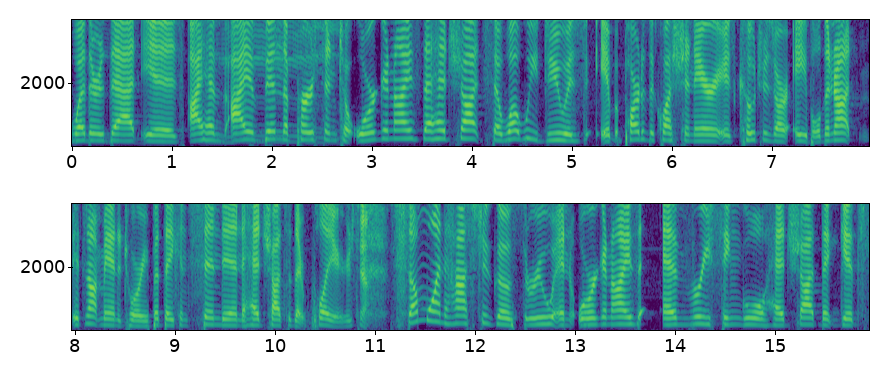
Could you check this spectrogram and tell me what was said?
Whether that is, I have I have been the person to organize the headshots. So what we do is it, part of the questionnaire is coaches are able. They're not. It's not mandatory, but they can send in headshots of their players. Yeah. Someone has to go through and organize every single headshot that gets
